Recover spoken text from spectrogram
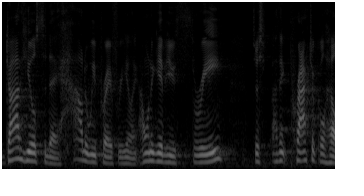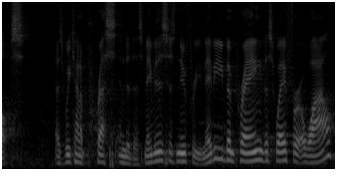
If God heals today, how do we pray for healing? I want to give you three, just I think, practical helps as we kind of press into this. Maybe this is new for you. Maybe you've been praying this way for a while.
